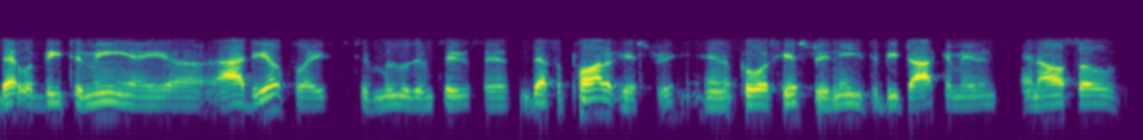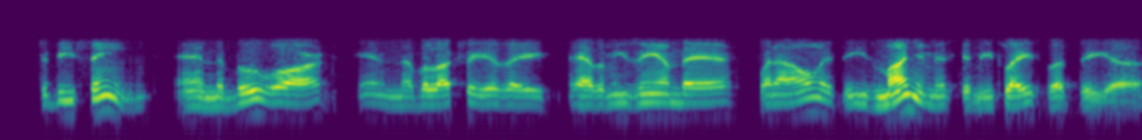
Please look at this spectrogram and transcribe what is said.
That would be to me a uh, ideal place to move them to since that's a part of history. And of course, history needs to be documented and also to be seen. And the Beauvoir in Biloxi is a has a museum there where not only these monuments can be placed, but the uh,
